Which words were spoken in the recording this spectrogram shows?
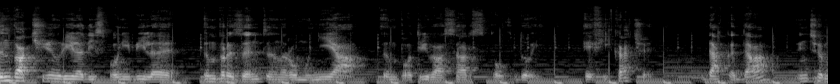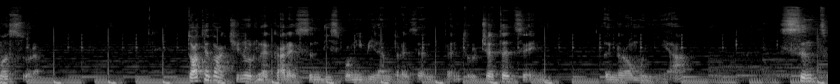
Sunt vaccinurile disponibile în prezent în România împotriva SARS-CoV-2 eficace? Dacă da, în ce măsură? Toate vaccinurile care sunt disponibile în prezent pentru cetățeni în România sunt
